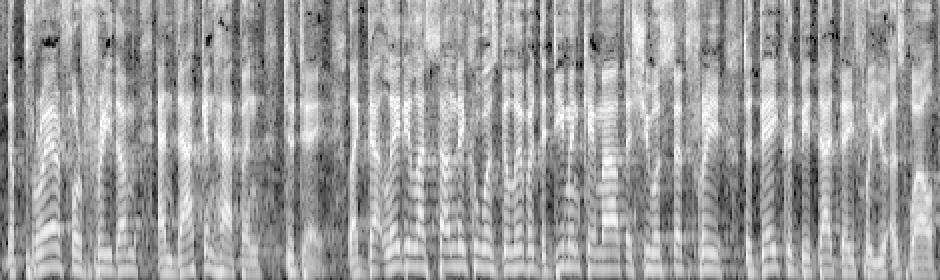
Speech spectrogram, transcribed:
the prayer for freedom, and that can happen today. Like that lady last Sunday who was delivered, the demon came out and she was set free. Today could be that day for you as well,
